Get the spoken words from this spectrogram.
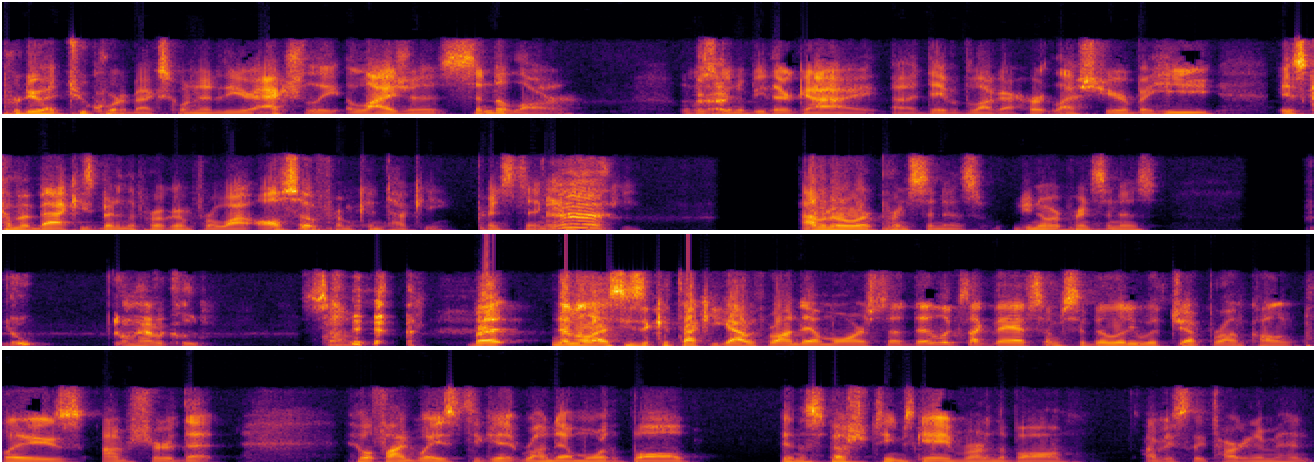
Purdue had two quarterbacks going into the year. Actually, Elijah Sindelar was Okay. going to be their guy. Uh, David Blough got hurt last year, but he is coming back. He's been in the program for a while. Also from Kentucky, Princeton, Yeah. Kentucky. I don't know where Princeton is. Do you know where Princeton is? Nope, don't have a clue. So, but nonetheless, he's a Kentucky guy with Rondale Moore. So it looks like they have some stability with Jeff Brohm calling plays. I'm sure that he'll find ways to get Rondale Moore the ball in the special teams game, running the ball, obviously targeting him in,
